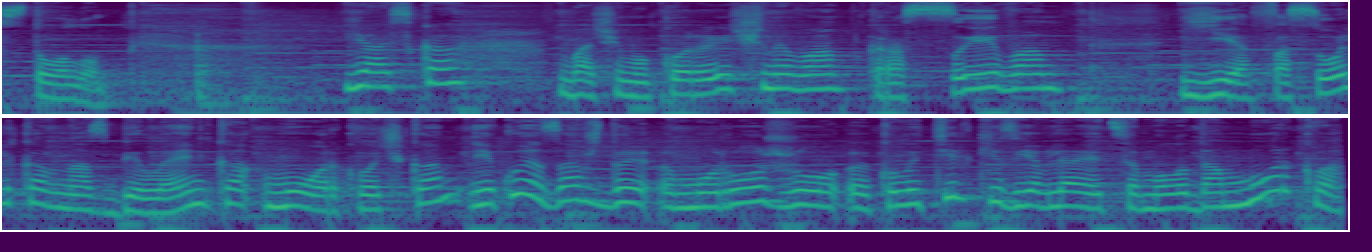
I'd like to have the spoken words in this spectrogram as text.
столу. Яська, бачимо, коричнева, красива. Є фасолька, в нас біленька, морквочка, яку я завжди морожу, е, коли тільки з'являється молода морква,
